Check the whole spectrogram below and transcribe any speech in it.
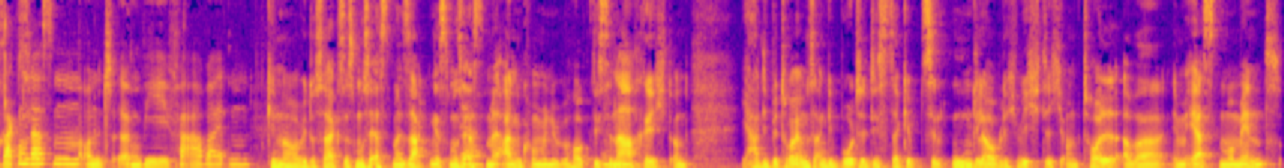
sacken lassen und irgendwie verarbeiten. Genau, wie du sagst, es muss erstmal sacken, es muss ja. erstmal ankommen überhaupt, diese mhm. Nachricht und ja, die Betreuungsangebote, die es da gibt, sind unglaublich wichtig und toll, aber im ersten Moment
